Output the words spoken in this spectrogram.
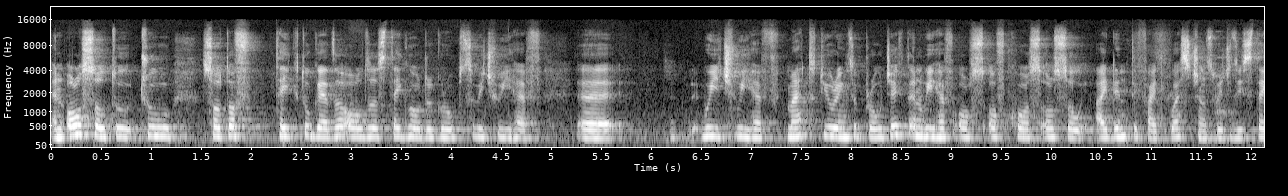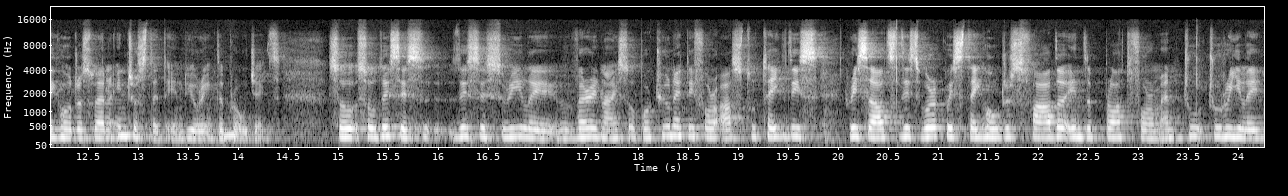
and also to, to sort of take together all the stakeholder groups which we have uh, which we have met during the project, and we have also, of course, also identified questions which the stakeholders were interested in during the projects. So, so this is this is really a very nice opportunity for us to take these results, this work with stakeholders further in the platform, and to, to really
